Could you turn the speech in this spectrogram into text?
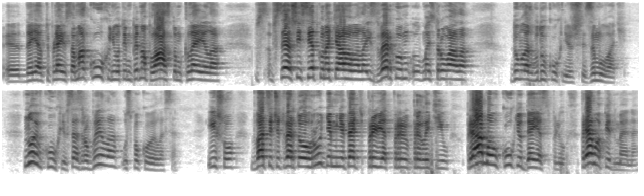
е, де я утепляю сама кухню, отим пінопластом клеїла. Все ж і сітку натягувала, і зверху майструвала. Думала, ж буду в кухні ж зимувати. Ну і в кухні все зробила, успокоїлася. І що? 24 грудня мені опять привіт прилетів. Прямо в кухню, де я сплю. Прямо під мене.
